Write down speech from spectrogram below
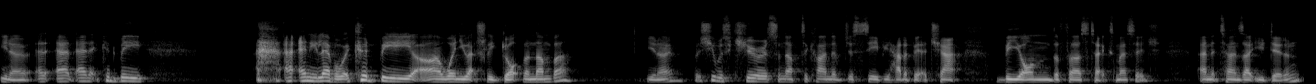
you know, and, and, and it could be at any level. It could be uh, when you actually got the number, you know, but she was curious enough to kind of just see if you had a bit of chat beyond the first text message. And it turns out you didn't,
